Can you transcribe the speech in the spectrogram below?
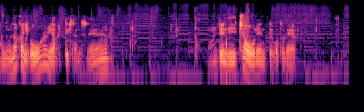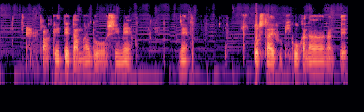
夜中に大雨が降ってきたんですね。それで寝ちゃおれんってことで、開けてた窓を閉め、ね、ちょっとスタイフ聞こうかなーなんて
